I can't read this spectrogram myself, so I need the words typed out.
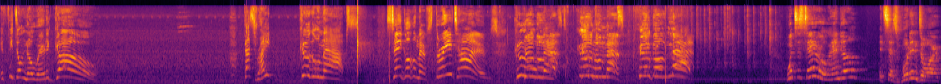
if we don't know where to go? That's right! Google Maps! Say Google Maps three times! Google, Maps! Google Maps! Google Maps! What's it say, Rolando? It says wooden door,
